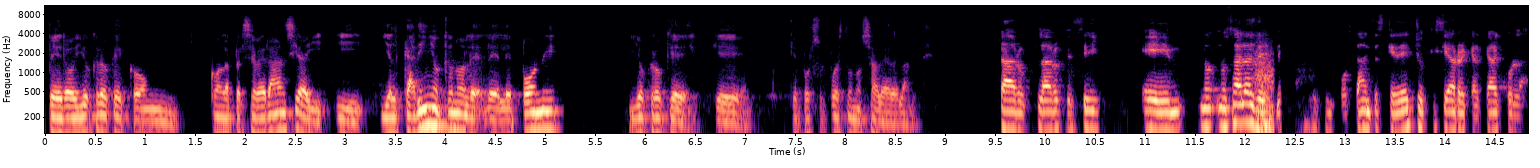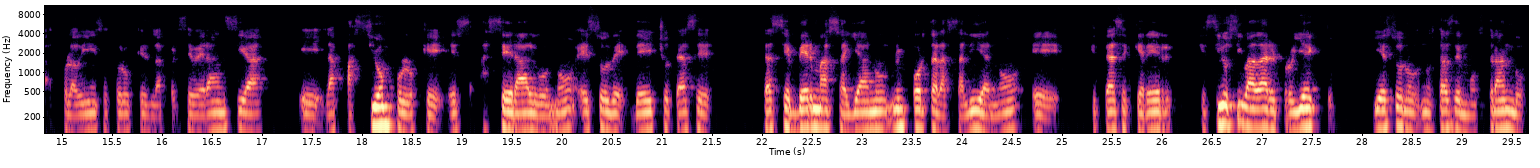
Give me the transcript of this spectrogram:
pero yo creo que con, con la perseverancia y, y, el cariño que uno le, le, pone, yo creo que, que, que, por supuesto uno sale adelante. Claro, claro que sí. Eh, nos hablas de, de cosas importantes que de hecho quisiera recalcar con la, con la audiencia, todo lo que es la perseverancia, eh, la pasión por lo que es hacer algo, ¿no? Eso de, de hecho te hace, te hace ver más allá, no, no importa la salida, ¿no? Eh, que te hace querer que sí o sí va a dar el proyecto y eso nos no estás demostrando.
